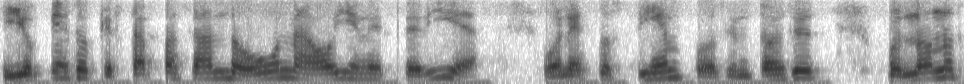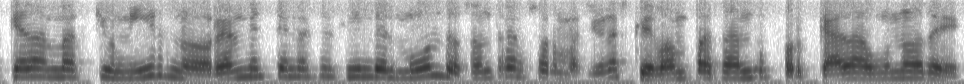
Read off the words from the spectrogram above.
Y yo pienso que está pasando una hoy en este día o en estos tiempos. Entonces, pues no nos queda más que unirnos. Realmente no es el fin del mundo. Son transformaciones que van pasando por cada uno de,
